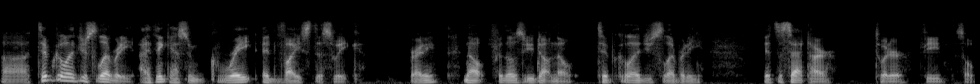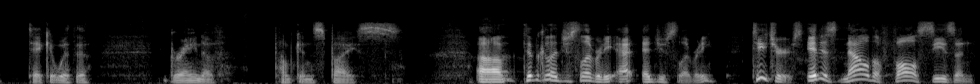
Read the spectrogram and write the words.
Uh, typical edu celebrity, I think, has some great advice this week. Ready? Now, for those of you who don't know, typical edu celebrity, it's a satire Twitter feed, so take it with a grain of pumpkin spice. Uh, typical edu celebrity at edu celebrity. Teachers, it is now the fall season.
